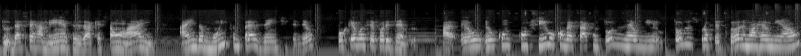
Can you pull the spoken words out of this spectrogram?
do, das ferramentas, da questão online, ainda muito presente, entendeu? Porque você, por exemplo, eu, eu consigo conversar com todos, reuni todos os professores numa reunião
